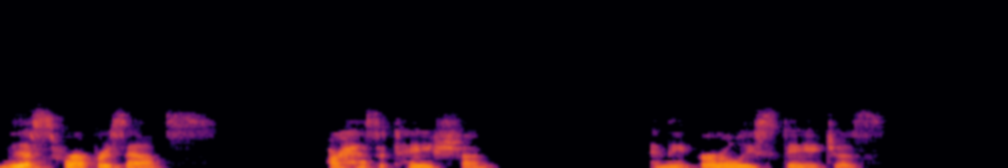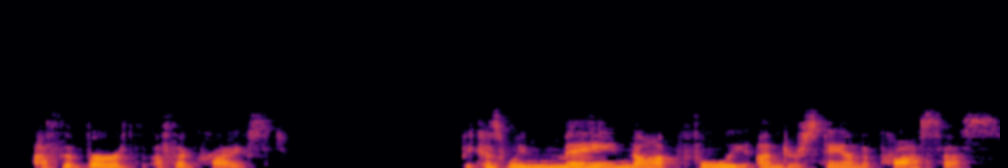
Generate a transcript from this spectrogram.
This represents our hesitation in the early stages of the birth of the Christ because we may not fully understand the process.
